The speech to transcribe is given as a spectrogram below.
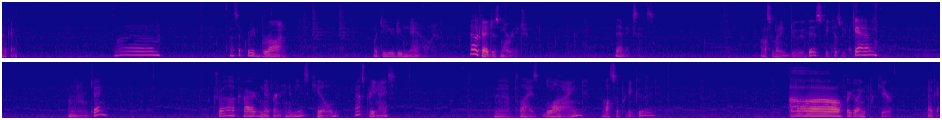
Okay. Um, let's upgrade Brawn. What do you do now? Okay, just more rage. That makes sense. Also going to do this because we can. Okay. Draw a card whenever an enemy is killed. That's pretty nice. Uh, applies blind. Also pretty good. Oh, we're going procure. Okay.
